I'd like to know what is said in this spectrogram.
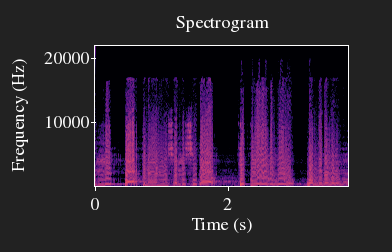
ಇಲ್ಲಿ ಪ್ರಾರ್ಥನೆಯನ್ನು ಸಲ್ಲಿಸಿದ ಜೊತೆಯವರಿಗೂ ವಂದನೆಗಳನ್ನು.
